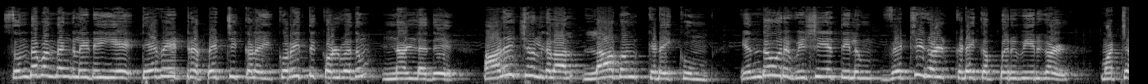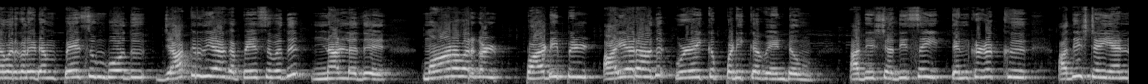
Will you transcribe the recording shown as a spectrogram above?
சொந்த பந்தங்களிடையே தேவையற்ற பேச்சுக்களை குறைத்துக் கொள்வதும் நல்லது. அலைச்சல்களால் லாபம் கிடைக்கும். எந்த ஒரு விஷயத்திலும் வெற்றிகள் கிடைக்கப் பெறுவீர்கள். மற்றவர்களிடம் பேசும்போது ஜாக்கிரதையாக பேசுவது நல்லது. மாணவர்கள் படிப்பில் அயராது உழைக்க படிக்க வேண்டும். அதிர்ஷ்ட திசை தென்கிழக்கு அதிர்ஷ்ட எண்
